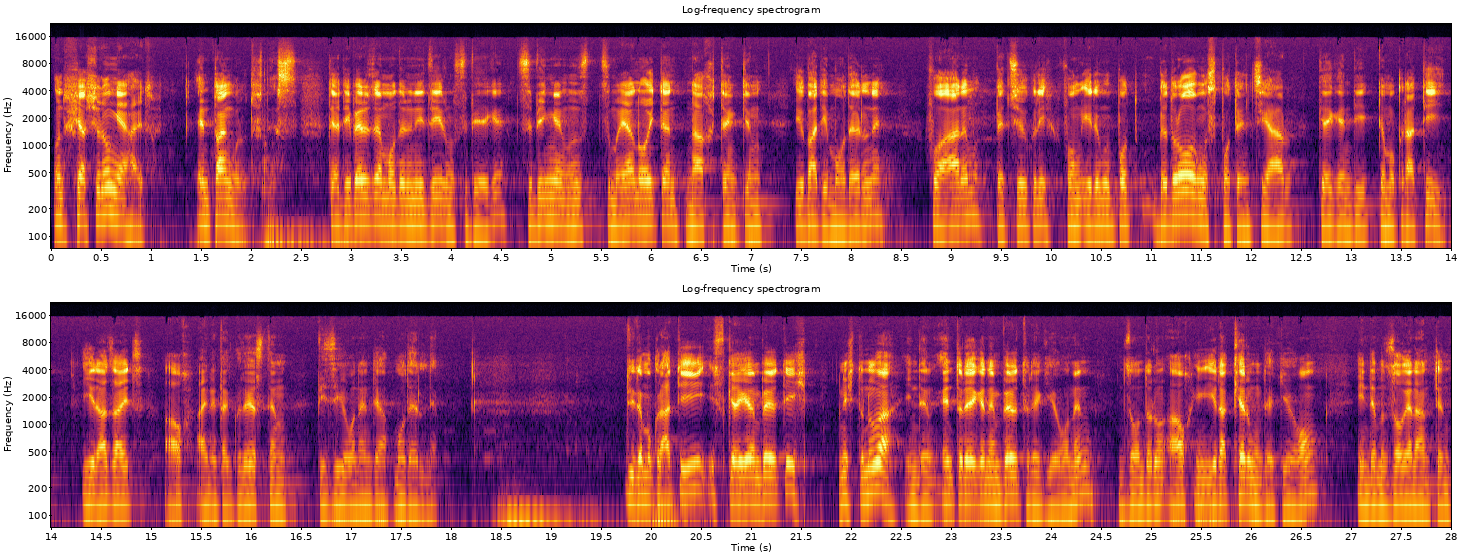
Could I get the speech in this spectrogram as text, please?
Und Verschlungenheit, Entangeltness der diversen Modernisierungswege zwingen uns zum erneuten Nachdenken über die Modelle, vor allem bezüglich von ihrem Bedrohungspotenzial gegen die Demokratie, ihrerseits auch eine der größten Visionen der Modelle. Die Demokratie ist gegenwärtig nicht nur in den entlegenen Weltregionen, sondern auch in ihrer Kernregion in dem sogenannten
